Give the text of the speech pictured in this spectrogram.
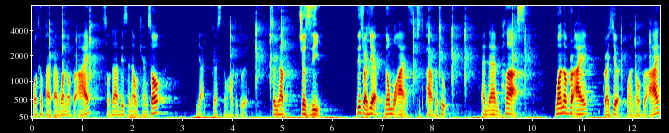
multiply by 1 over i, so that this and that will cancel. Yeah, you guys know how to do it. So you have just z. This right here, no more i's, just pi over 2. And then plus 1 over i right here, 1 over i.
